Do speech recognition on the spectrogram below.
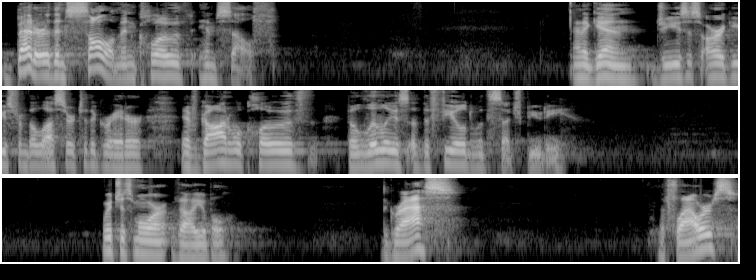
better than Solomon clothed himself. And again, Jesus argues from the lesser to the greater if God will clothe the lilies of the field with such beauty, which is more valuable? The grass, the flowers,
